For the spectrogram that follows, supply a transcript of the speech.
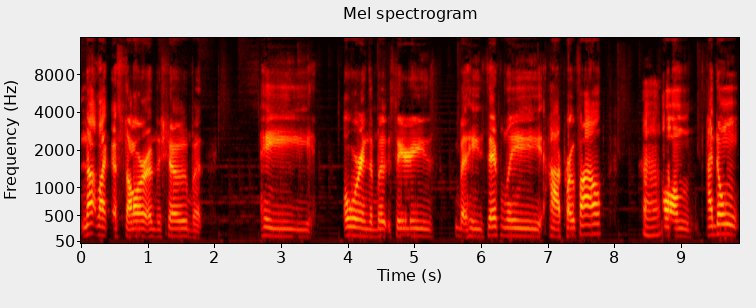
not like a star of the show, but he or in the book series, but he's definitely high profile. Uh-huh. Um, I don't.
